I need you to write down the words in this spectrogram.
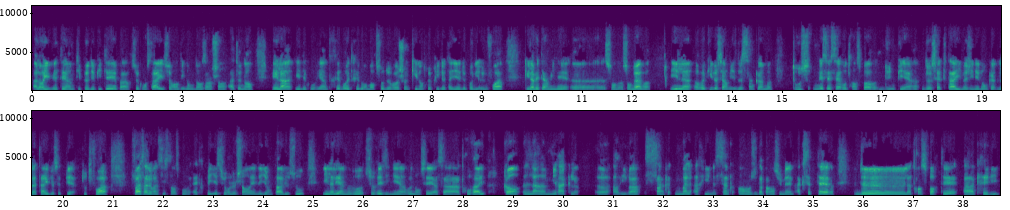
Alors il était un petit peu dépité par ce constat, il se rendit donc dans un champ attenant, et là il découvrit un très beau et très lourd morceau de roche qu'il entreprit de tailler et de polir. Une fois qu'il avait terminé euh, son œuvre, il requit le service de cinq hommes, tous nécessaires au transport d'une pierre de cette taille. Imaginez donc la taille de cette pierre. Toutefois, face à leur insistance pour être payé sur le champ et n'ayant pas le sou, il allait à nouveau se résigner à renoncer à sa trouvaille quand là un miracle euh, arriva, cinq malachim, cinq anges d'apparence humaine, acceptèrent de la transporter à crédit,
